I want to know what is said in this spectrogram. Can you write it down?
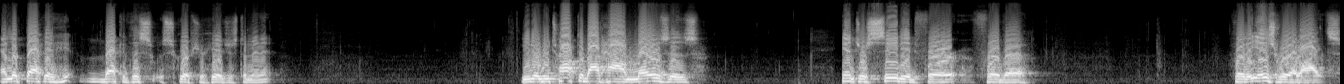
and look back at, back at this scripture here just a minute. You know, we talked about how Moses interceded for, for, the, for the Israelites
